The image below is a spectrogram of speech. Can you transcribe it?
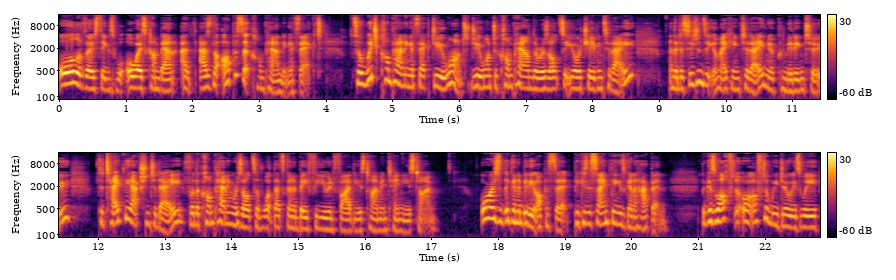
all of those things will always come down as, as the opposite compounding effect. So which compounding effect do you want? Do you want to compound the results that you're achieving today? and the decisions that you're making today and you're committing to, to take the action today for the compounding results of what that's going to be for you in five years' time, in 10 years' time? Or is it going to be the opposite? Because the same thing is going to happen. Because what often, what often we do is we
